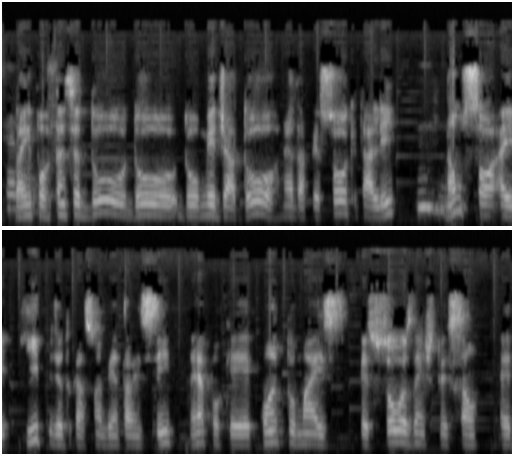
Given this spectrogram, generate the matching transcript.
Excelente. Da importância do, do, do mediador, né, da pessoa que está ali, uhum. não só a equipe de educação ambiental em si, né, porque quanto mais pessoas da instituição é,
